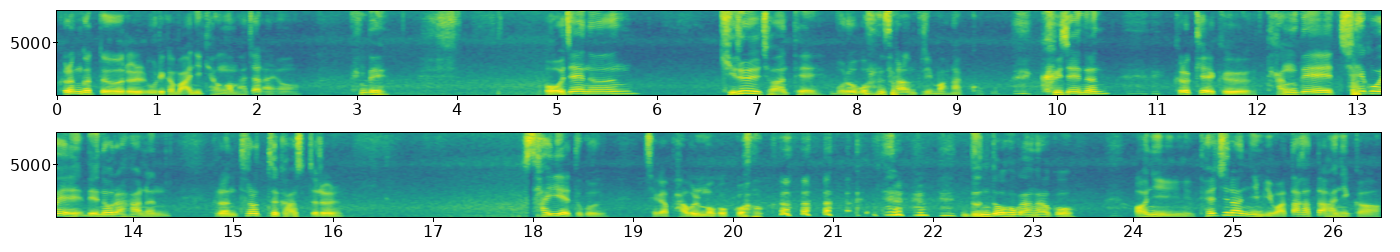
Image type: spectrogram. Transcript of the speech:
그런 것들을 우리가 많이 경험하잖아요. 근데 어제는 길을 저한테 물어보는 사람들이 많았고 그제는 그렇게 그 당대 최고의 내노라 하는 그런 트로트 가수들을 사이에 두고 제가 밥을 먹었고 눈도 호강하고 아니 태진아 님이 왔다 갔다 하니까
